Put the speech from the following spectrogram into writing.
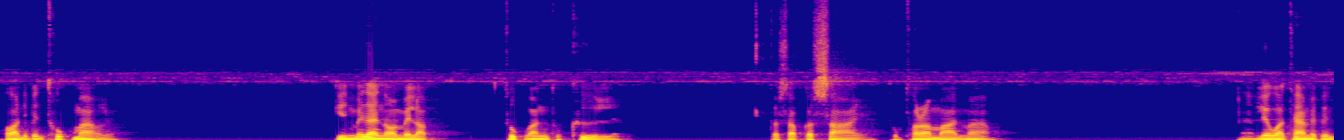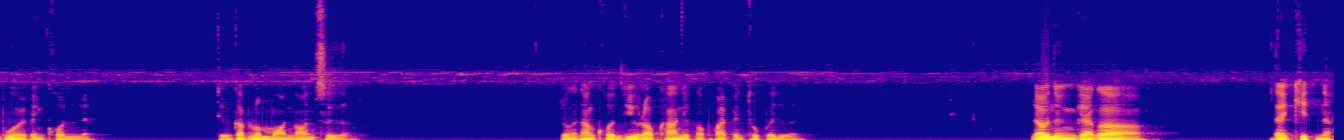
พ่อนี่เป็นทุกข์มากเลย กินไม่ได้นอนไม่หลับทุกวันทุกคืนเลย กระสับกระส่ายทุกทรมานมาก เรียกว่าแทบไม่เป็นผู้ไม่เป็นคนเลย ถึงกับล้มหมอนนอนเสือจนกระทั่งคนที่อยู่รอบข้างนี่ก็พลอยเป็นทุกข์ไปด้วย แล้วหนึ่งแกก็ได้คิดนะ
